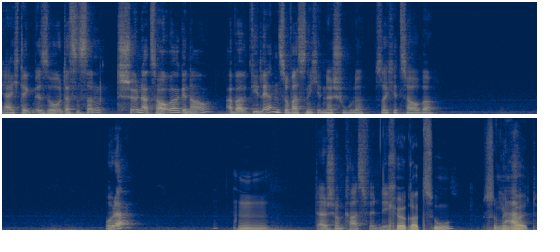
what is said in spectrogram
Ja, ich denke mir so, das ist so ein schöner Zauber, genau. Aber die lernen sowas nicht in der Schule, solche Zauber. Oder? Hm. Das ist schon krass, finde ich. Ich höre gerade zu. Es tut mir Ja. leid.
